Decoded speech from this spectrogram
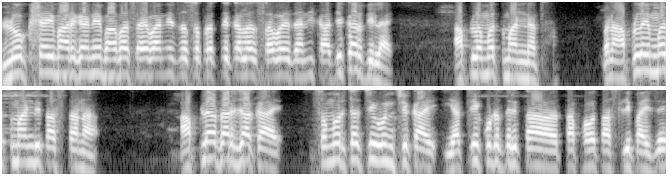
लोकशाही मार्गाने बाबासाहेबांनी जसं प्रत्येकाला संवैधानिक अधिकार दिलाय आपलं मत मांडण्याचा. पण आपलंही मत मांडित असताना आपला दर्जा काय समोरच्याची उंची काय याची कुठंतरी ता तफावत असली पाहिजे.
